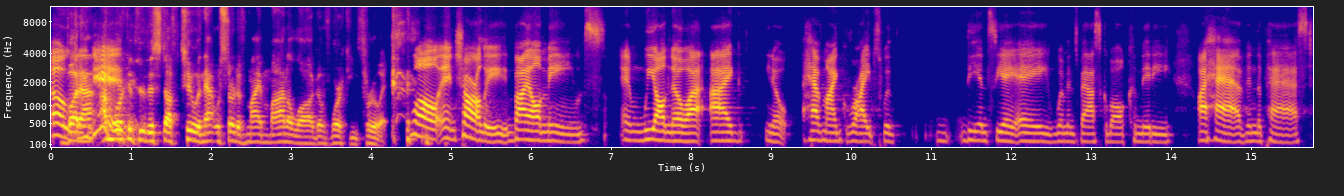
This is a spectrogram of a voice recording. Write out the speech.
No, but I, am working through this stuff too, and that was sort of my monologue of working through it. well, and Charlie, by all means, and we all know I, I, you know, have my gripes with the NCAA women's basketball committee. I have in the past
